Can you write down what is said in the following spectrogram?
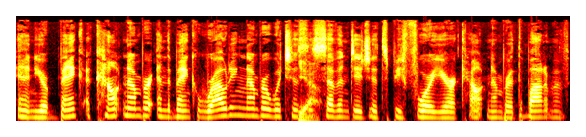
and your bank account number and the bank routing number, which is Yeah. the seven digits before your account number at the bottom of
